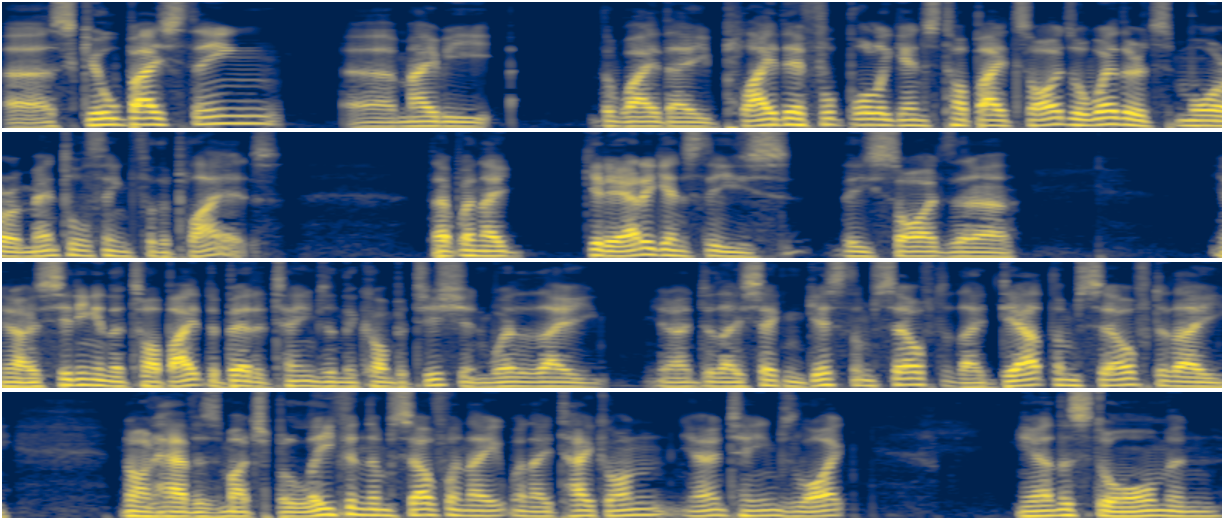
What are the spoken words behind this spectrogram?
a skill based thing, uh, maybe the way they play their football against top eight sides, or whether it's more a mental thing for the players. That when they get out against these these sides that are, you know, sitting in the top eight, the better teams in the competition, whether they, you know, do they second guess themselves? Do they doubt themselves? Do they not have as much belief in themselves when they when they take on you know teams like you know the Storm and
